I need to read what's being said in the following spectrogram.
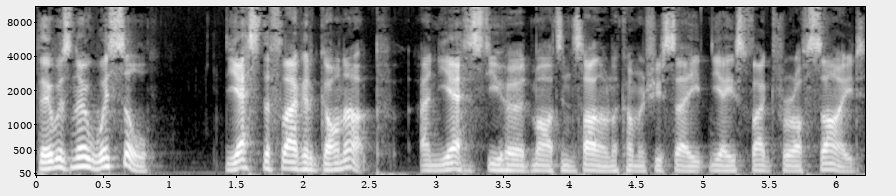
there was no whistle. Yes, the flag had gone up, and yes, you heard Martin Tyler on the commentary say, yeah, he's flagged for offside.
